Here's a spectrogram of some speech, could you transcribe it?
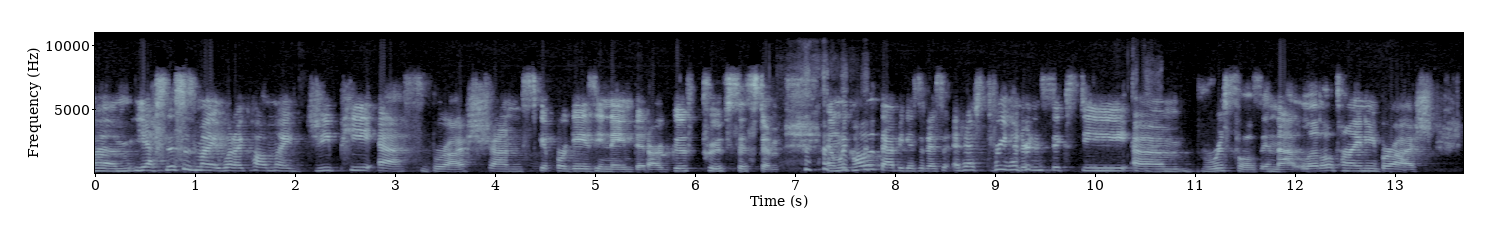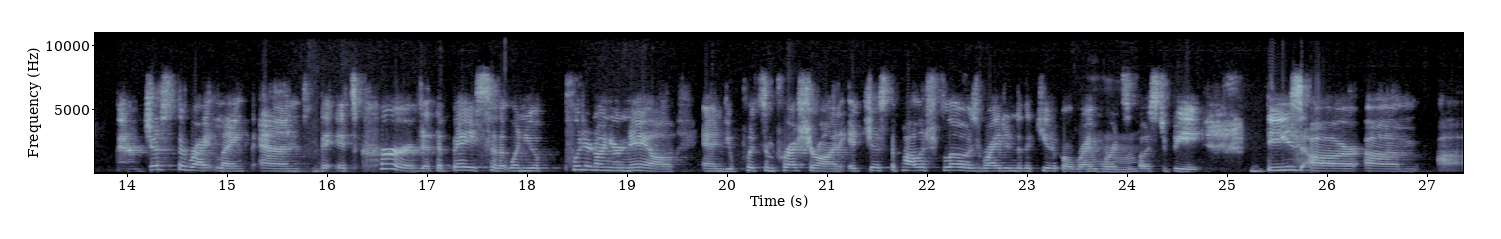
Um, yes, this is my what I call my GPS brush. Um, Skip Borghese named it our goof-proof system, and we call it that because it has it has 360 um, bristles in that little tiny brush that are just the right length, and the, it's curved at the base so that when you put it on your nail and you put some pressure on, it just the polish flows right into the cuticle, right mm-hmm. where it's mm-hmm. supposed to be. These are um, uh,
